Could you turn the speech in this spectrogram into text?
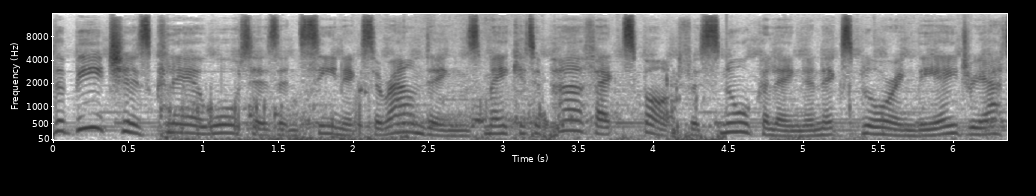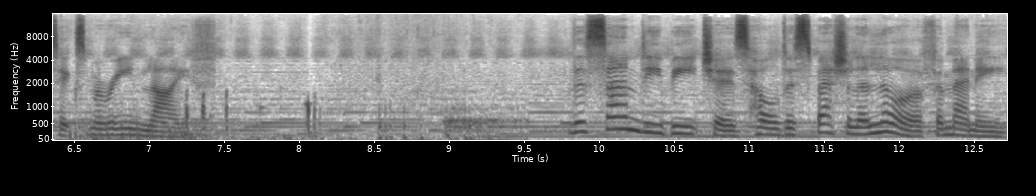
The beach's clear waters and scenic surroundings make it a perfect spot for snorkeling and exploring the Adriatic's marine life. The sandy beaches hold a special allure for many.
